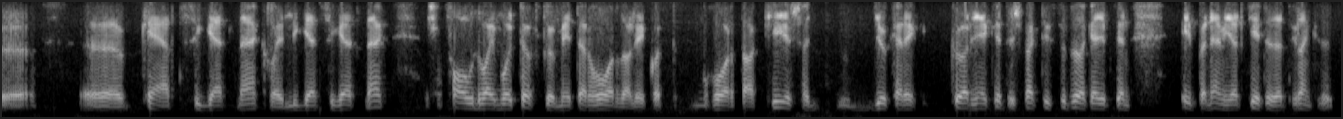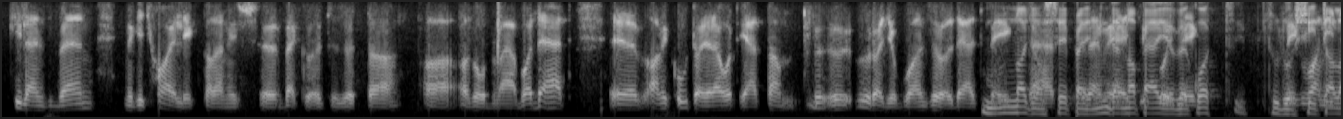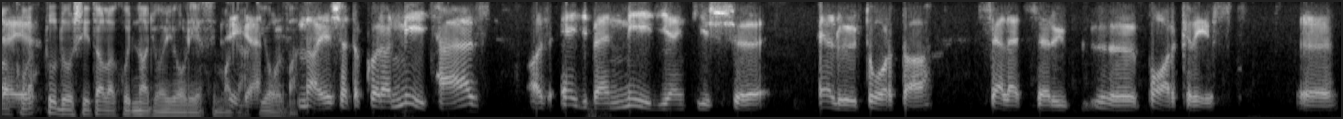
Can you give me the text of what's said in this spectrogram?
ö, ö, kert szigetnek, vagy liget szigetnek, és a faudvajból több köbméter hordalékot hordtak ki, és a gyökerek környékét is megtisztítottak. Egyébként éppen emiatt 2019-ben még egy hajléktalan is beköltözött a, a, az odvába, de hát amikor utoljára ott jártam, ragyogóan zöldelt még. Nagyon szépen, minden nap eljövök még, ott, tudósítalak, tudósítalak, hogy nagyon jól érzi magát, Igen. jól van. Na és hát akkor a négy ház az egyben négy ilyen kis előtorta szeletszerű parkrészt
